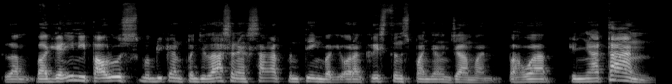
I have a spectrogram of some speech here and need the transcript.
Dalam bagian ini Paulus memberikan penjelasan yang sangat penting bagi orang Kristen sepanjang zaman bahwa kenyataan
